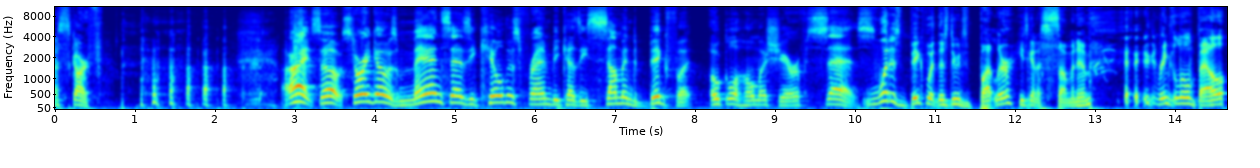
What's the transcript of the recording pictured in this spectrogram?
a scarf. All right, so story goes man says he killed his friend because he summoned Bigfoot, Oklahoma sheriff says. What is Bigfoot? This dude's butler. He's gonna summon him. he rings a little bell,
